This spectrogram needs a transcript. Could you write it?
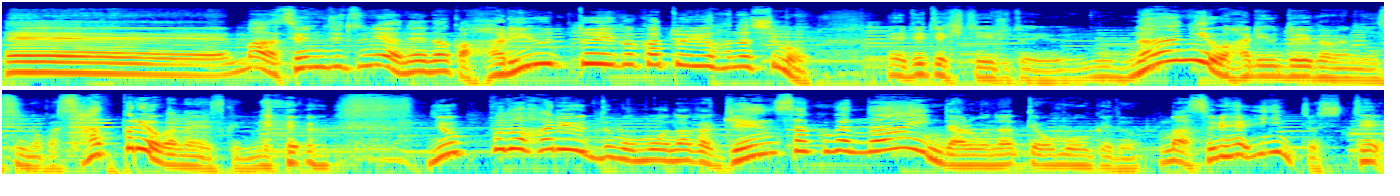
えー、まあ先日にはねなんかハリウッド映画化という話も出てきているという。何をハリウッド映画化にするのかさっぱりわかんないですけどね。よっぽどハリウッドももうなんか原作がないんだろうなって思うけど。まあそれはいいとして、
